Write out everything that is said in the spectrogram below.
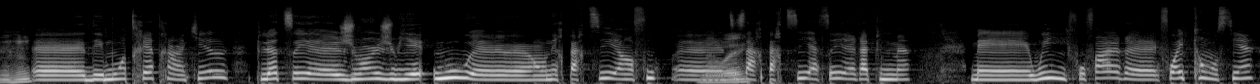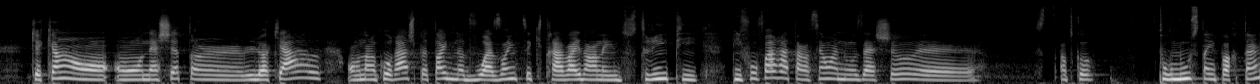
euh, des mois très tranquilles. Puis là, tu sais, juin, juillet, août, on est reparti en fou. Ben ça a reparti assez rapidement. Mais oui, il faut faire, il faut être conscient que quand on, achète un local, on encourage peut-être notre voisin qui travaille dans l'industrie, puis, puis il faut faire attention à nos achats. Euh, en tout cas, pour nous, c'est important,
